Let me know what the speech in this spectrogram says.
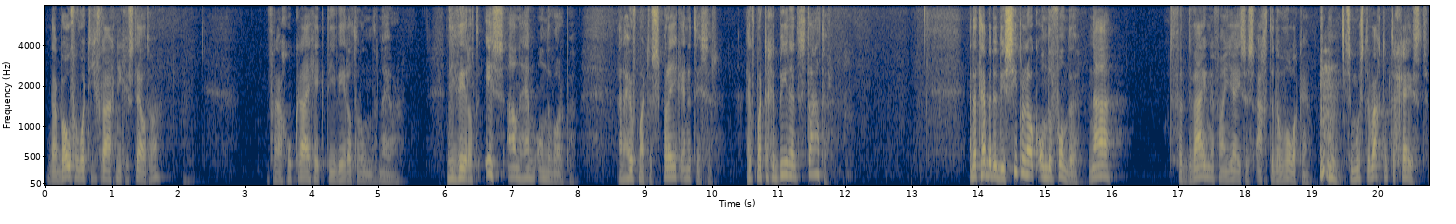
Daarboven wordt die vraag niet gesteld hoor. De vraag hoe krijg ik die wereld eronder? Nee hoor. Die wereld is aan hem onderworpen. En hij hoeft maar te spreken en het is er. Hij hoeft maar te gebieden en het staat er. En dat hebben de discipelen ook ondervonden na het verdwijnen van Jezus achter de wolken. ze moesten wachten op de geest.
